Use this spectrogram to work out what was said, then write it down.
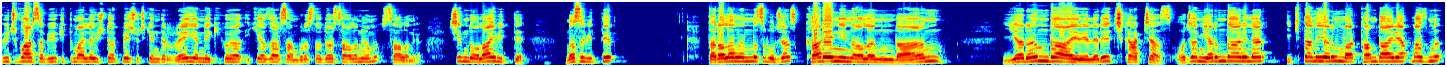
3 varsa büyük ihtimalle 3 4 5 üçgendir. R yerine 2, koy, 2 yazarsam burası da 4 sağlanıyor mu? Sağlanıyor. Şimdi olay bitti. Nasıl bitti? Taralı alanı nasıl bulacağız? Karenin alanından yarım daireleri çıkartacağız. Hocam yarım daireler iki tane yarım var. Tam daire yapmaz mı?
